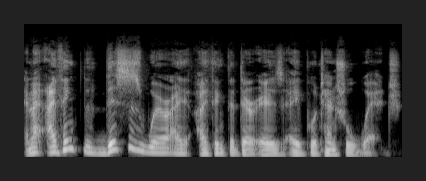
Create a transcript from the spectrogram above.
And I, I think that this is where I, I think that there is a potential wedge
